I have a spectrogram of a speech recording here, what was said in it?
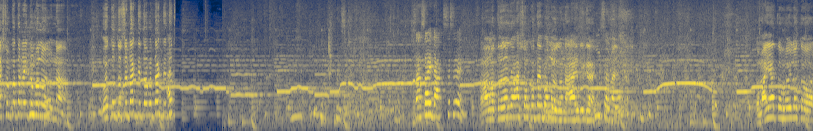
আসল কথাটাই তো বলা হলো না। ওই কুদ্দুসে ডাক দে তো আবার ডাক দে চাচাই ডাকছেন? তোরা তো আসল কথাই বলা হলো না আয় দিকে কি শোন তো মাইয়া তো হইল তোর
